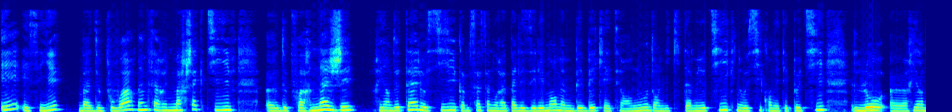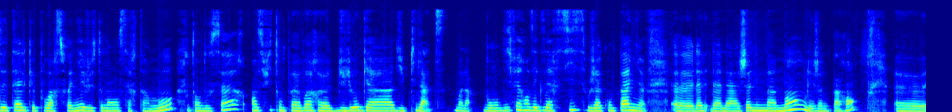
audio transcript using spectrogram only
et essayer bah, de pouvoir même faire une marche active, euh, de pouvoir nager Rien de tel aussi, comme ça, ça nous rappelle les éléments, même bébé qui a été en nous, dans le liquide amniotique, nous aussi qu'on était petits, l'eau, euh, rien de tel que pouvoir soigner justement certains maux, tout en douceur. Ensuite, on peut avoir euh, du yoga, du pilate, voilà, bon, différents exercices où j'accompagne euh, la, jeune maman ou les jeunes parents euh,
